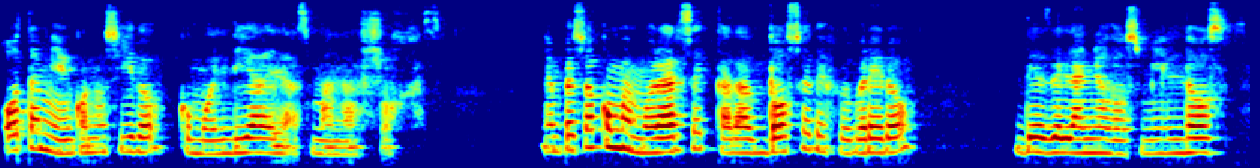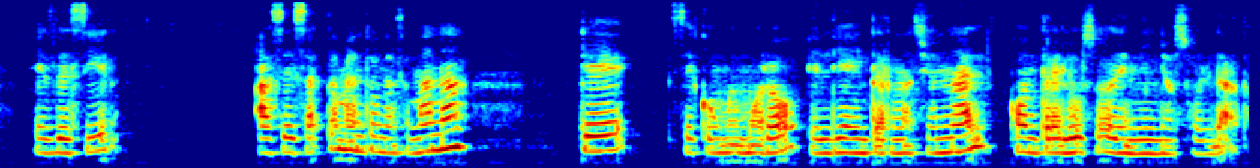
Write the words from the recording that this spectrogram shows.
o también conocido como el Día de las Manos Rojas. Empezó a conmemorarse cada 12 de febrero desde el año 2002, es decir, hace exactamente una semana que se conmemoró el Día Internacional contra el Uso de Niños Soldado.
